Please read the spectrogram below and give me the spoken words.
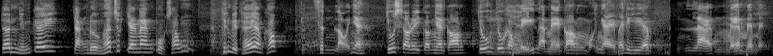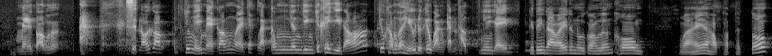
trên những cái chặng đường hết sức gian nan của cuộc sống. Chính vì thế em khóc. Xin lỗi nha. Chú sorry con nha con. Chú chú không nghĩ là mẹ con mỗi ngày phải đi ờ, là mẹ mẹ mẹ mẹ con à, xin lỗi con chú nghĩ mẹ con ngoài chắc là công nhân viên chức hay gì đó chú không có hiểu được cái hoàn cảnh thật như vậy. Cái tiếng rao ấy đã nuôi con lớn khôn và hãy học tập thật tốt.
